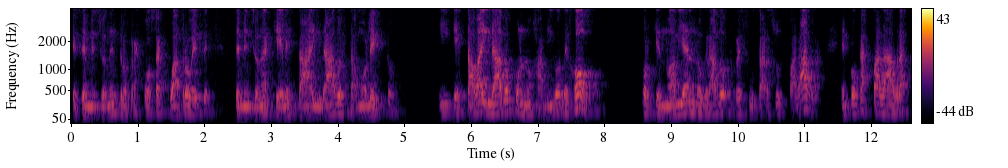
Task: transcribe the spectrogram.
que se menciona, entre otras cosas, cuatro veces se menciona que él está airado, está molesto, y estaba airado con los amigos de Job, porque no habían logrado refutar sus palabras. En pocas palabras,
